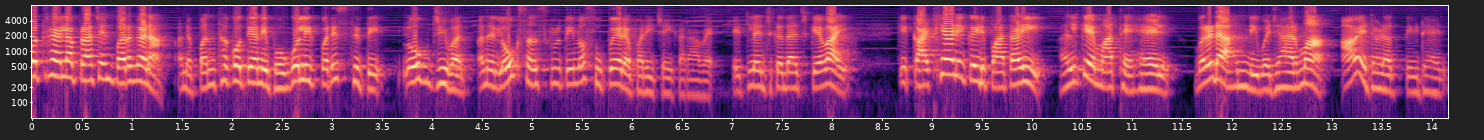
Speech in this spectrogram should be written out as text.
પથરાયેલા પ્રાચીન પરગણા અને પંથકો ત્યાંની ભૌગોલિક પરિસ્થિતિ, લોકજીવન અને લોક સંસ્કૃતિનો સુપેરે પરિચય કરાવે. એટલે જ કદાચ કહેવાય કે કાઠિયાણી કઈ પાતળી, હલકે માથે હેળ, બરડા હંદી બજારમાં આવે ઢળકતી ઢેળ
